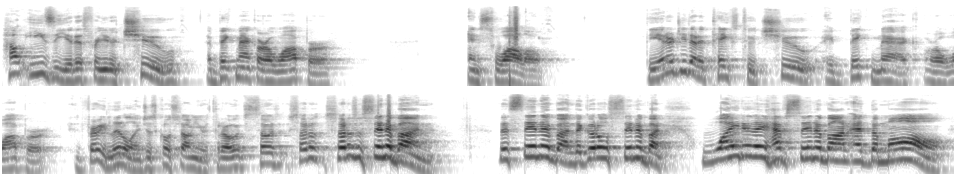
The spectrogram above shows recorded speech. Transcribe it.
How easy it is for you to chew a Big Mac or a Whopper and swallow. The energy that it takes to chew a Big Mac or a Whopper is very little and just goes down your throat. So, so, so does a Cinnabon. The Cinnabon, the good old Cinnabon. Why do they have Cinnabon at the mall?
